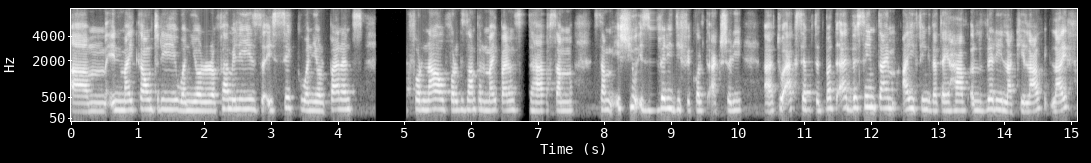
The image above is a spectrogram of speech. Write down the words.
um, in my country when your family is, is sick, when your parents for now for example my parents have some some issue is very difficult actually uh, to accept it but at the same time i think that i have a very lucky life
